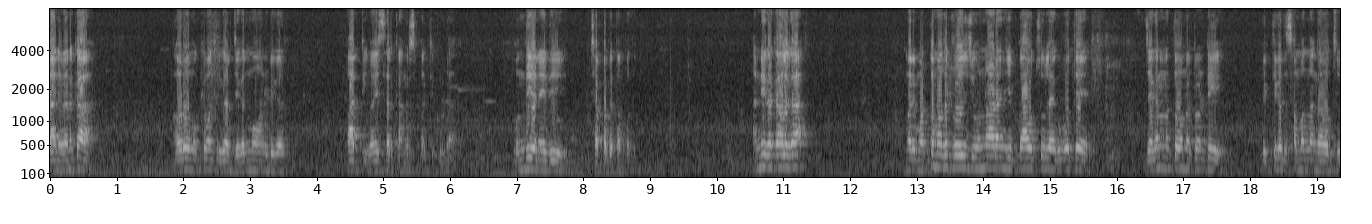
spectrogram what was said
దాని వెనక గౌరవ ముఖ్యమంత్రి గారు జగన్మోహన్ రెడ్డి గారు పార్టీ వైఎస్ఆర్ కాంగ్రెస్ పార్టీ కూడా ఉంది అనేది చెప్పక తప్పదు. అన్ని రకాలుగా మరి మొట్టమొదటి రోజు నుంచి ఉన్నాడని చెప్పి కావచ్చు లేకపోతే జగనన్నతో ఉన్నటువంటి వ్యక్తిగత సంబంధం కావచ్చు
